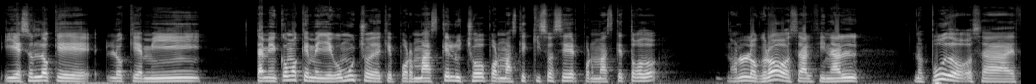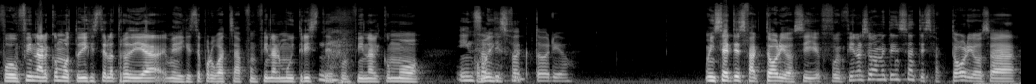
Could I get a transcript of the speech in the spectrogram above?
Y eso es lo que, lo que a mí también como que me llegó mucho, de que por más que luchó, por más que quiso hacer, por más que todo, no lo logró. O sea, al final no pudo. O sea, fue un final como tú dijiste el otro día, me dijiste por WhatsApp, fue un final muy triste, fue un final como... Insatisfactorio. Insatisfactorio, sí, fue un final sumamente insatisfactorio, o sea,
